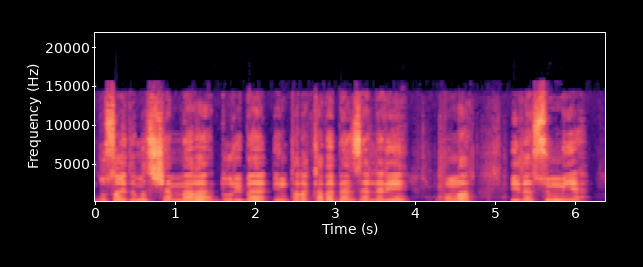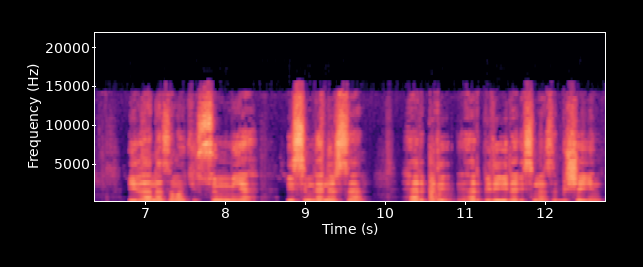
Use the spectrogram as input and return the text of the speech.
Bu saydığımız şemmere, duribe, intalaka ve benzerleri bunlar. İze sümmiye, İze ne zaman ki sümmiye isimlenirse, her biri her biri ile isimlenirse bir şeyin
